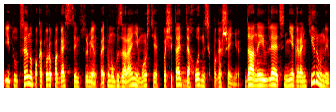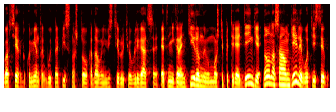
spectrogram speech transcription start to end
и ту цену, по которой погасится инструмент. Поэтому вы заранее можете посчитать доходность к погашению. Да, она является не гарантированной, во всех документах будет написано, что когда вы инвестируете в облигации, это не гарантированно, вы можете потерять деньги, но на самом деле, вот если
